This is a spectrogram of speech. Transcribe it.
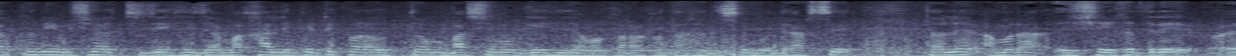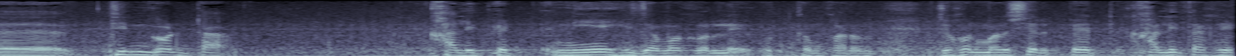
লক্ষণীয় বিষয় হচ্ছে যে হিজামা খালি পেটে করা উত্তম, বাসি মুখে হিজামা করার কথা হাদিসের মধ্যে আসছে। তাহলে আমরা সেই ক্ষেত্রে তিন ঘণ্টা খালি পেট নিয়ে হিজামা করলে উত্তম, কারণ যখন মানুষের পেট খালি থাকে,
